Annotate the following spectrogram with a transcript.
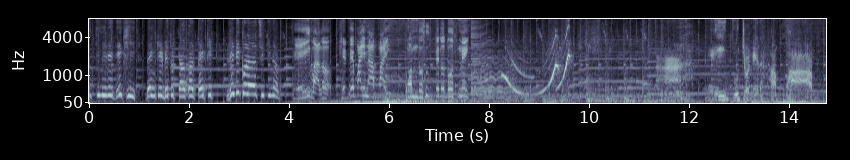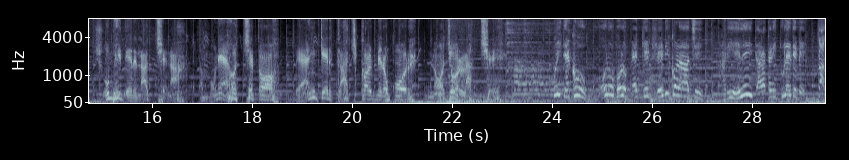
উঁকি মেরে দেখি ব্যাংকের ভেতর টাকার প্যাকেট রেডি করা আছে কিনা। এই ভালো খেতে পাই না পাই বন্ধ সূত্রে তো দোষ নেই। আহ, এই দুজনের হাবভাব সুবিধের লাগছে না। মনে হচ্ছে তো ব্যাংকের কাজকর্মের ওপর নজর লাগছে। ওই দেখো বড় বড় প্যাকেট রেডি করা আছে। গাড়ি এলেই তাড়াতাড়ি তুলে দেবে। চল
